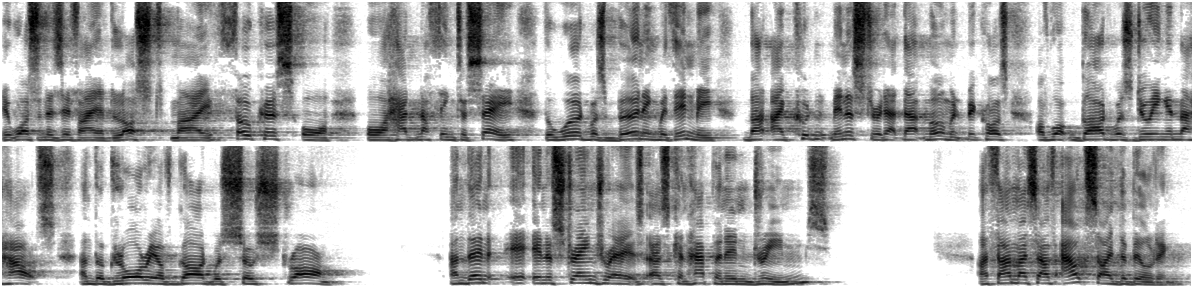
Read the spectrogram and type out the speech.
It wasn't as if I had lost my focus or, or had nothing to say. The word was burning within me, but I couldn't minister it at that moment because of what God was doing in the house. And the glory of God was so strong. And then in a strange way, as, as can happen in dreams, I found myself outside the building.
